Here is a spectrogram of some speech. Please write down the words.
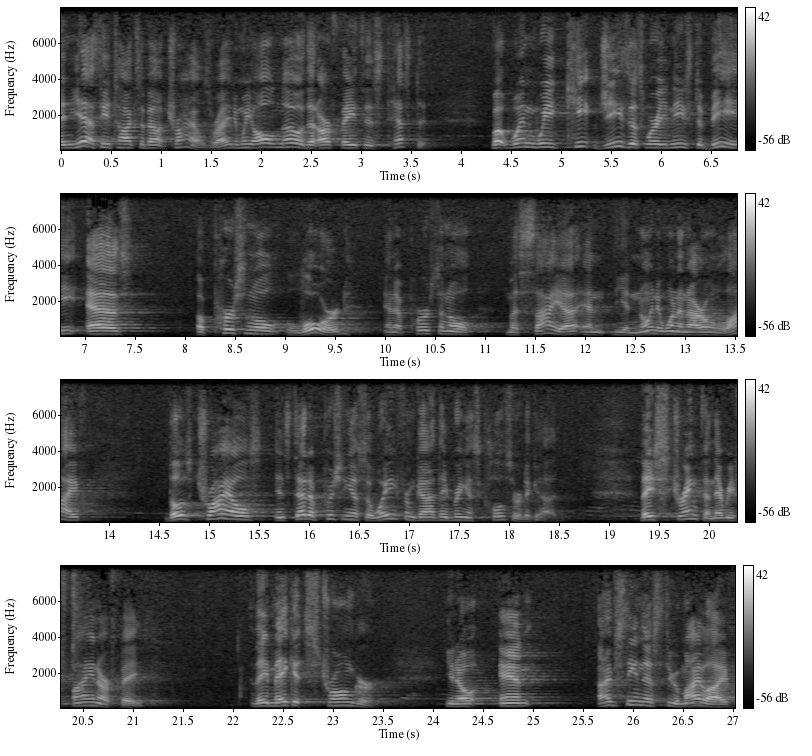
And yes, he talks about trials, right? And we all know that our faith is tested. But when we keep Jesus where he needs to be as a personal Lord and a personal Messiah and the anointed one in our own life, those trials, instead of pushing us away from God, they bring us closer to God. They strengthen, they refine our faith, they make it stronger. You know, and I've seen this through my life,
